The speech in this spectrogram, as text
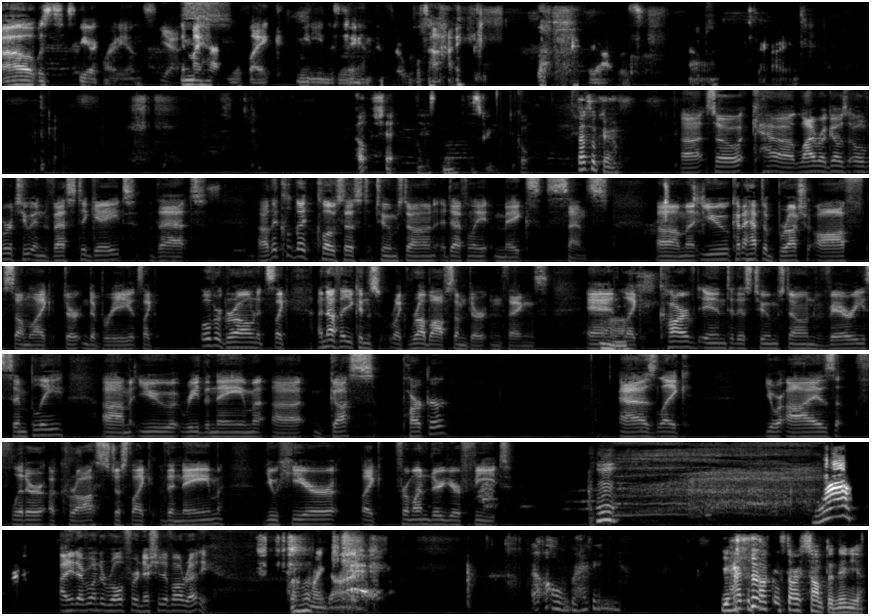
Oh, it was Spirit Guardians. yes. In my head, it was like, we need to stay in this or we'll die. I forgot it was uh, Spirit Guardians. There we go. Oh, shit. I just moved the screen. Cool. That's okay. Uh, so Ca- Lyra goes over to investigate that. Uh, the, cl- the closest tombstone it definitely makes sense. Um, you kind of have to brush off some like dirt and debris. It's like overgrown. It's like enough that you can like rub off some dirt and things. And Mhm. like carved into this tombstone very simply, um, you read the name uh, Gus Parker as like your eyes flitter across just like the name you hear like from under your feet i need everyone to roll for initiative already Oh my god. Already. You had to fucking start something, didn't you?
